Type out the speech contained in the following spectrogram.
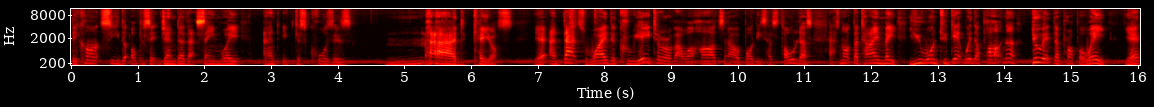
they can't see the opposite gender that same way, and it just causes mad chaos. Yeah, and that's why the creator of our hearts and our bodies has told us that's not the time, mate. You want to get with a partner, do it the proper way. Yeah,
